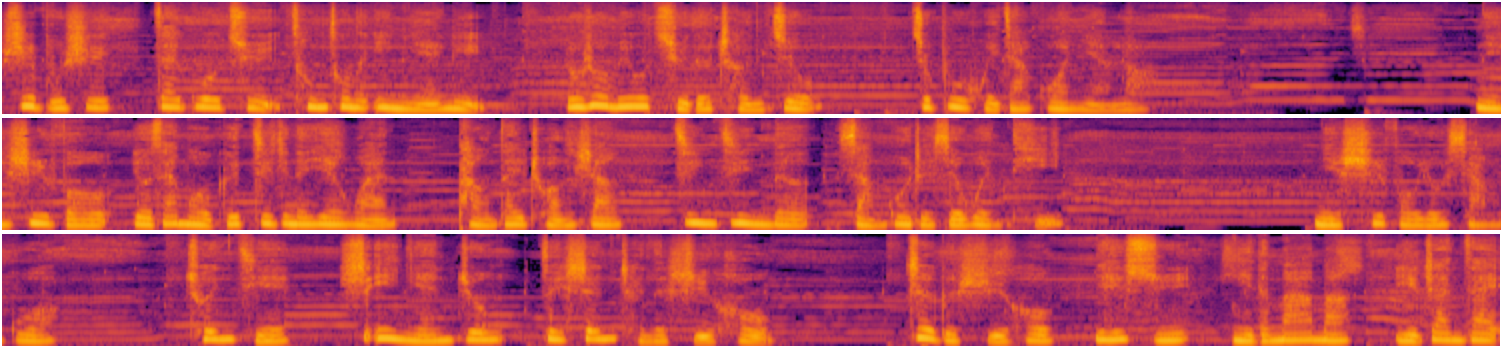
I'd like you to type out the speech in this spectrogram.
是不是？在过去匆匆的一年里，如若没有取得成就，就不回家过年了。你是否有在某个寂静的夜晚，躺在床上静静的想过这些问题？你是否有想过，春节是一年中最深沉的时候？这个时候，也许你的妈妈已站在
